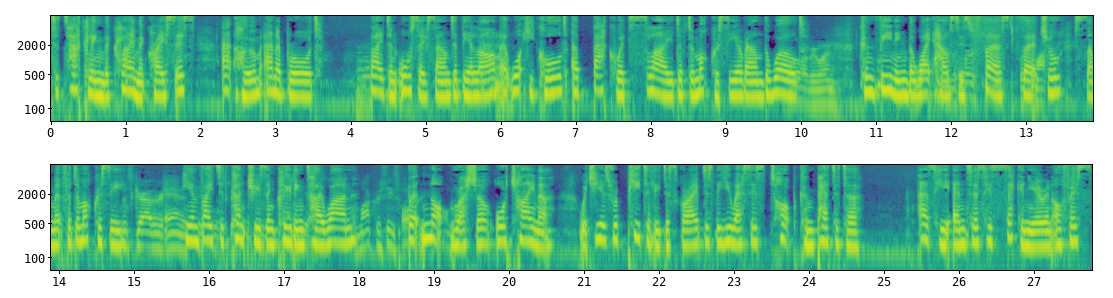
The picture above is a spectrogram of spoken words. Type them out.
to tackling the climate crisis at home and abroad. Biden also sounded the alarm at what he called a backward slide of democracy around the world, Hello, convening the White House's first virtual Summit for Democracy. He invited countries including Taiwan, but not Russia or China, which he has repeatedly described as the US's top competitor. As he enters his second year in office,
